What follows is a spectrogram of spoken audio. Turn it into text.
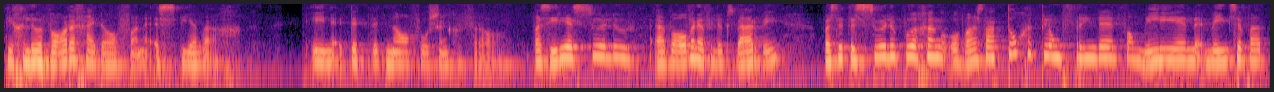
die geloofwaardigheid daarvan is stewig en dit dit navorsing gevra. Was hierdie 'n solo uh, behalwe nou vir Lux Werby Was dit 'n solo poging of was daar tog 'n klomp vriende en familie en mense wat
